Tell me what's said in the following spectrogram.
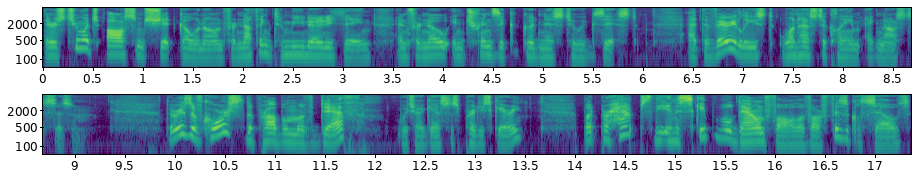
There's too much awesome shit going on for nothing to mean anything and for no intrinsic goodness to exist. At the very least, one has to claim agnosticism. There is, of course, the problem of death, which I guess is pretty scary. But perhaps the inescapable downfall of our physical selves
